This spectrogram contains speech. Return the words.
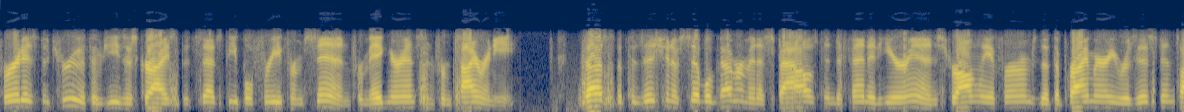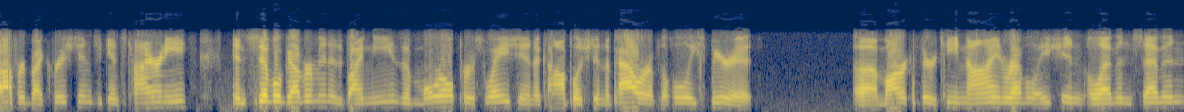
For it is the truth of Jesus Christ that sets people free from sin, from ignorance, and from tyranny. Thus, the position of civil government espoused and defended herein strongly affirms that the primary resistance offered by Christians against tyranny and civil government is by means of moral persuasion accomplished in the power of the Holy Spirit. Uh, Mark 13:9, Revelation 11:7,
